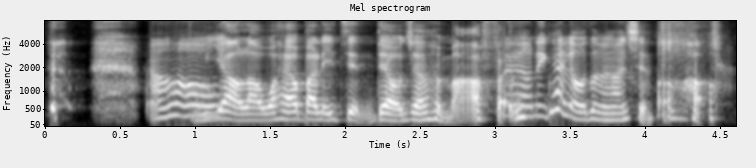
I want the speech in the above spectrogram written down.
然后不要啦，我还要把你剪掉，这样很麻烦没。有，你可以留着没关系。哦好，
